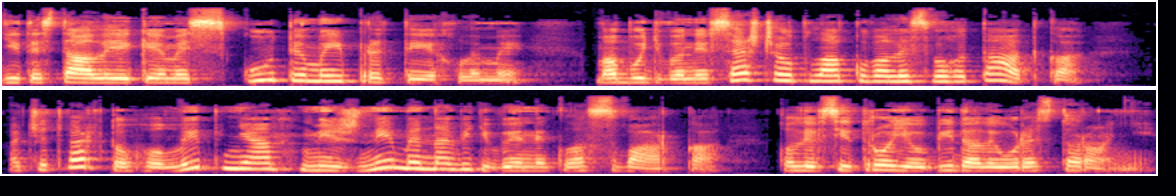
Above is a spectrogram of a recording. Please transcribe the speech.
Діти стали якимись скутими і притихлими. Мабуть, вони все ще оплакували свого татка. А 4 липня між ними навіть виникла сварка, коли всі троє обідали у ресторані.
